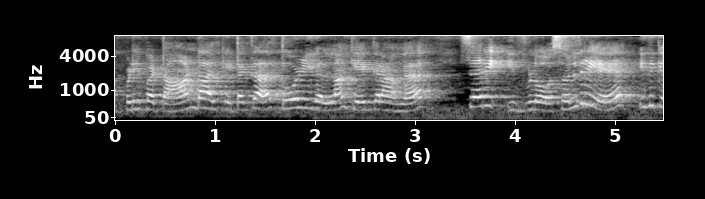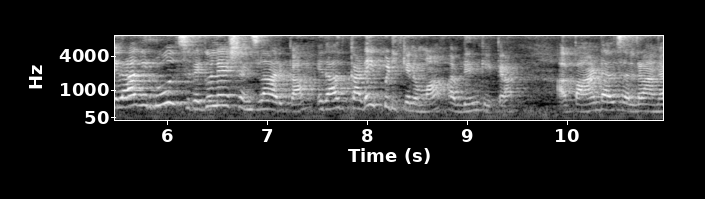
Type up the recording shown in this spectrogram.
அப்படிப்பட்ட ஆண்டாள் கிட்டக்க தோழிகள்லாம் கேட்குறாங்க சரி இவ்வளோ சொல்றியே இதுக்கு ஏதாவது ரூல்ஸ் ரெகுலேஷன்ஸ்லாம் இருக்கா? ஏதாவது கடைப்பிடிக்கணுமா? அப்படின்னு கேட்குறான் அப்போ ஆண்டாள் சொல்கிறாங்க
